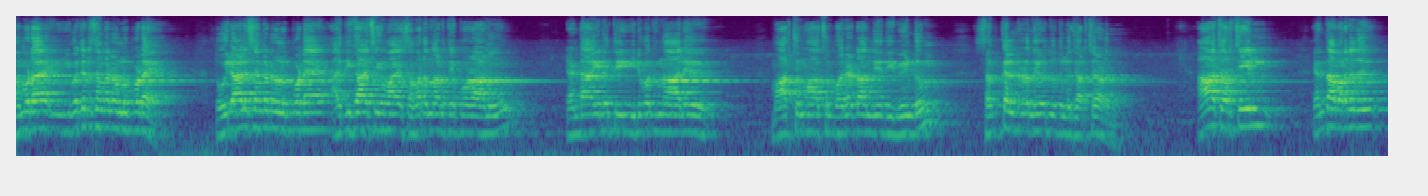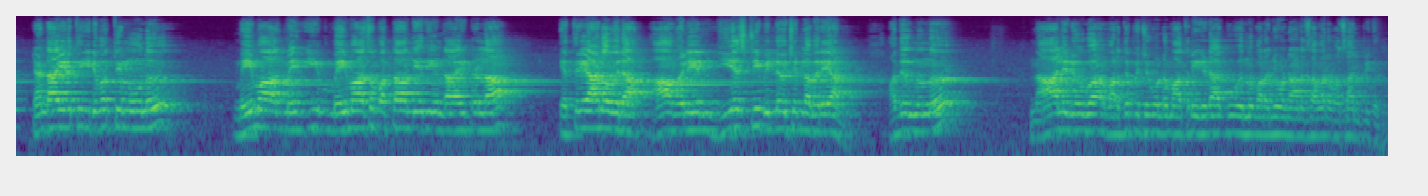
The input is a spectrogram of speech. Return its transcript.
നമ്മുടെ യുവജന സംഘടനകൾ ഉൾപ്പെടെ തൊഴിലാളി സംഘടന ഉൾപ്പെടെ ഐതിഹാസികമായ സമരം നടത്തിയപ്പോഴാണ് രണ്ടായിരത്തി ഇരുപത്തിനാല് മാർച്ച് മാസം പതിനെട്ടാം തീയതി വീണ്ടും സബ് കലക്ടറുടെ നേതൃത്വത്തിൽ ചർച്ച നടന്നു. ആ ചർച്ചയിൽ എന്താ പറഞ്ഞത്? രണ്ടായിരത്തി ഇരുപത്തി മൂന്ന് മെയ് മാ ഈ മെയ് മാസം പത്താം തീയതി ഉണ്ടായിട്ടുള്ള എത്രയാണോ വില ആ വിലയിൽ ജി എസ് ടി ബില്ല് വെച്ചിട്ടുള്ള വിലയാണ്. അതിൽ നിന്ന് നാല് രൂപ വർദ്ധിപ്പിച്ചുകൊണ്ട് മാത്രം ഈടാക്കൂ എന്ന് പറഞ്ഞുകൊണ്ടാണ് സമരം അവസാനിപ്പിക്കുന്നത്.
